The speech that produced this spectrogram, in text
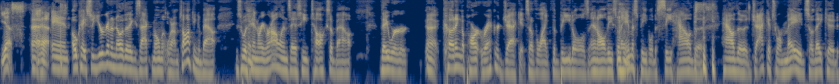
Yes. Uh, and okay, so you're going to know the exact moment where I'm talking about is with mm. Henry Rollins as he talks about they were uh, cutting apart record jackets of like the Beatles and all these mm-hmm. famous people to see how the how the jackets were made so they could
